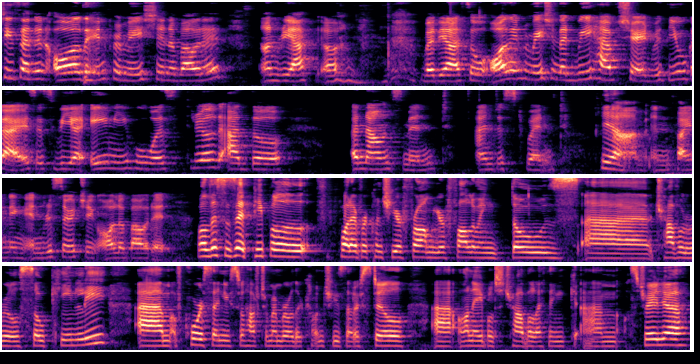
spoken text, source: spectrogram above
She sent in all the information about it on React. But yeah, so all the information that we have shared with you guys is via Amy, who was thrilled at the announcement and just went yeah um, and finding and researching all about it. Well, this is it. People, whatever country you're from, you're following those uh, travel rules so keenly. Um, of course, then you still have to remember other countries that are still uh, unable to travel. I think um, Australia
